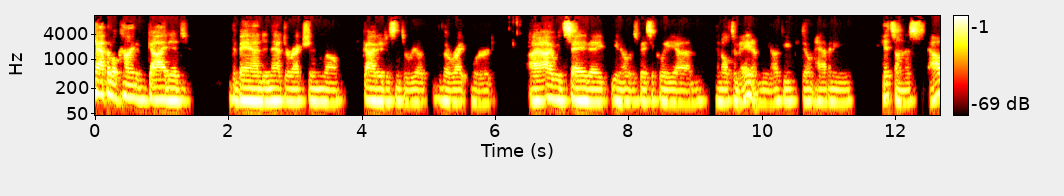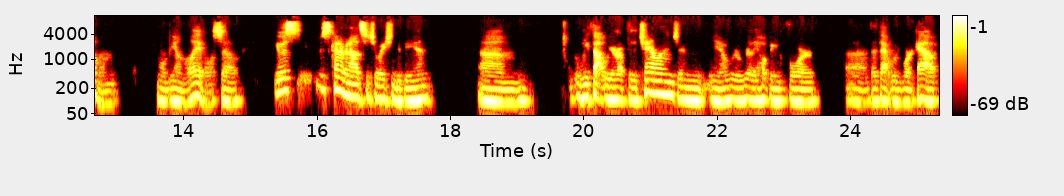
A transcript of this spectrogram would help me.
mm-hmm. Kind of guided the band in that direction. Well, guided isn't the real the right word. I, I would say they, you know, it was basically um, an ultimatum. You know, if you don't have any hits on this album, won't be on the label. So it was it was kind of an odd situation to be in. Um, we thought we were up for the challenge, and you know we were really hoping for uh, that that would work out.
